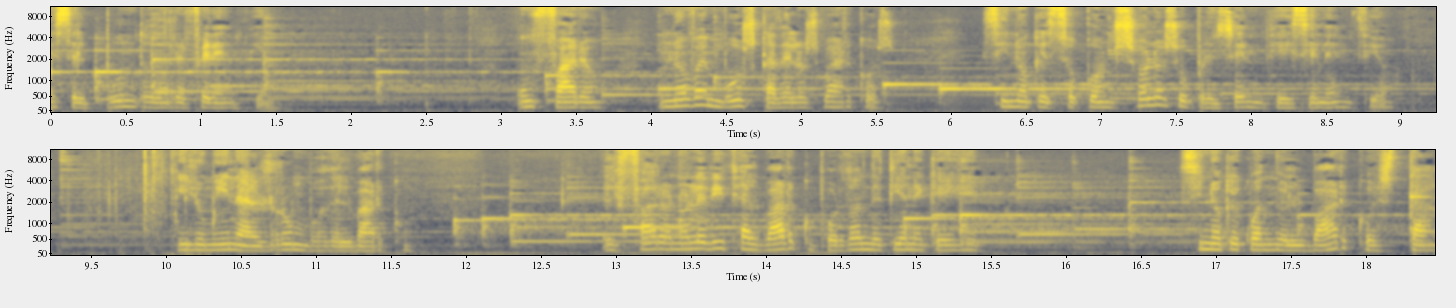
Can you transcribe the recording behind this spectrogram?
es el punto de referencia. Un faro no va en busca de los barcos, sino que con solo su presencia y silencio ilumina el rumbo del barco. El faro no le dice al barco por dónde tiene que ir, sino que cuando el barco está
